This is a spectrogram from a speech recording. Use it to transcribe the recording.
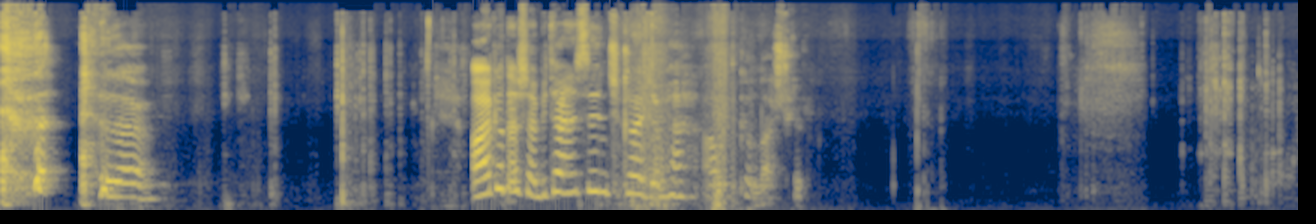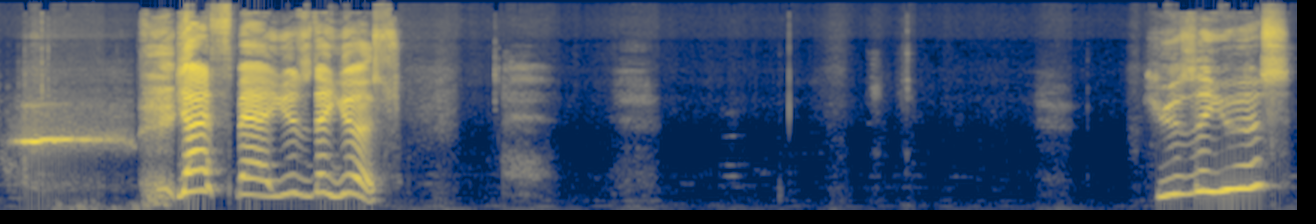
Arkadaşlar bir tanesini çıkaracağım. Heh, aldık Allah şükür. Yes be yüzde yüz. Yüzde yüz.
